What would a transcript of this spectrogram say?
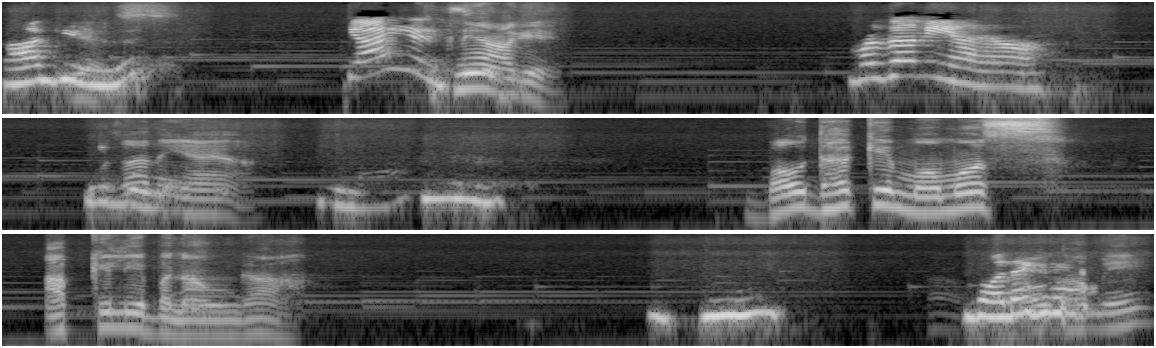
आगे Yes. क्या ये? कितने आगे? मज़ा नहीं आया। मज़ा नहीं आया। बौद्ध के मोमोस आपके लिए बनाऊँगा। बोला में आगे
